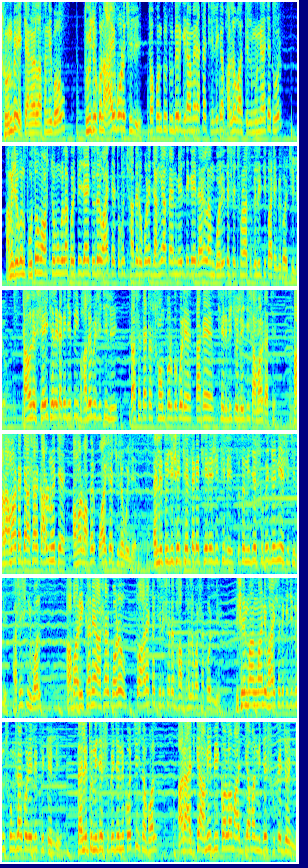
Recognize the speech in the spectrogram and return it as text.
শুনবে চ্যাংরা লাথানি বউ? তুই যখন আয় বড় ছিলি, তখন তো তোদের গ্রামের একটা ছেলেকে ভালোবাসিল, মনে আছে তোর? আমি যখন প্রথম অষ্টমঙ্গলা করতে যাই তোদের বাড়িতে, তখন ছাদের উপরে জাঙ্গিয়া প্যান মেল থেকে দেখলাম, গলিতে সে ছোড়া তোকে টিপাটিপি করছিল। তাহলে সেই ছেলেটাকে যে তুই ভালোবেসেছিলি, তার সাথে একটা সম্পর্ক করে তাকে ছেড়ে দিয়ে চলে গেছিস আমার কাছে। আর আমার কাছে আসার কারণ হচ্ছে, আমার বাপের পয়সা ছিল বলে। তাহলে তুই যে সেই ছেলেটাকে ছেড়ে এসেছিলি, তুই তো নিজের সুখের জন্য এসেছিলি। আসিস নি বল? আবার এখানে আসার পরেও তো আর একটা ছেলের সাথে ভাব ভালোবাসা করলি। সেই মাংমানি ভাইয়ের সাথে কিছুদিন সংসার করে এলি থেকে এলি। তাহলে তুই নিজের সুখের জন্য করছিস না বল? আর আজকে আমি বি করলাম, আজকে আমার নিজের সুখের জন্য।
